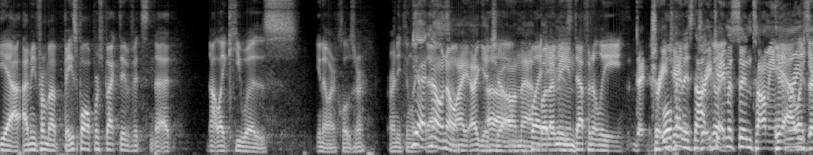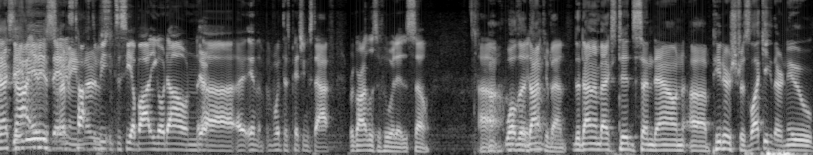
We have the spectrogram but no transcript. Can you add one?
yeah, I mean from a baseball perspective, it's not not like he was, you know, our closer or anything like Yeah, that. Yeah, no, no, So, I, I get you um, on that, but, but, I it is mean, definitely that the bullpen is not Drey good. Jameson, Tommy Henry, Yeah, like Zach it's not, it is, I it's mean, tough to be to see a body go down Yeah. uh, in, with this pitching staff, regardless of who it is. So, uh, Uh, well, the hopefully it's not Dim- too bad. the Diamondbacks did send down uh, Peter Strzelecki, their new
